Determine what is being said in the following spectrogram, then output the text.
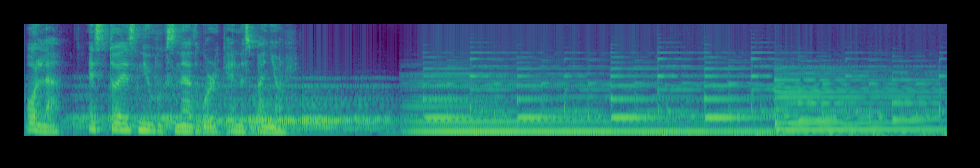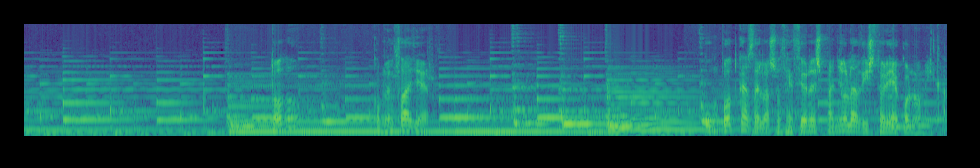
Hola, esto es New Books Network en español. Todo comenzó ayer. Un podcast de la Asociación Española de Historia Económica.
